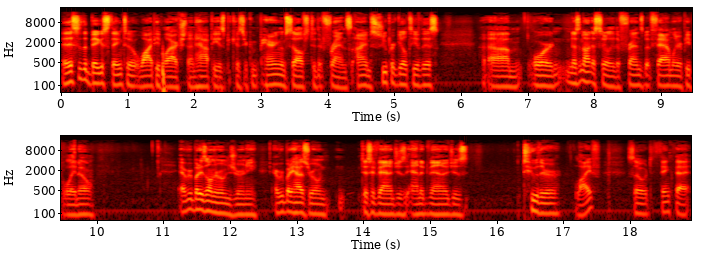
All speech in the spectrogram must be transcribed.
And this is the biggest thing to why people are actually unhappy is because they're comparing themselves to their friends. I am super guilty of this, um, or not necessarily the friends, but family or people they know. Everybody's on their own journey. Everybody has their own disadvantages and advantages to their life. So to think that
